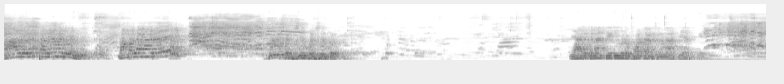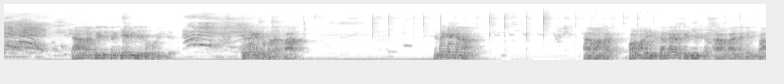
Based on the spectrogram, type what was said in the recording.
நாளைய தலைவர்கள். நம்மளா யாரு? Super super super. யாருக்கெல்லாம் தேடி கூட போட்டோ எடுக்கணும்னு ஆசையா இருக்கு? யாரெல்லாம் தேடி கேள்வி கேட்க போறீங்க? என்ன கேட்க போறாங்க? வா. என்ன கேட்கணும்? ஆ வாங்க. கோமாளி இருக்காங்க ரெடி இருக்காங்க. ஆ வா என்ன கேள்வி? வா.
